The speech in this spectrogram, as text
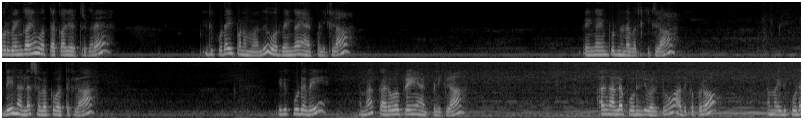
ஒரு வெங்காயம் ஒரு தக்காளி எடுத்துருக்கிறேன். இது கூட இப்போ நம்ம வந்து ஒரு வெங்காயம் ஆட் பண்ணிக்கலாம். வெங்காயம் போட்டு நல்லா வதக்கிக்கலாம். இதே நல்லா சிவக்க வறுத்துக்கலாம். இது கூடவே நம்ம கருவேப்பிலையும் ஆட் பண்ணிக்கலாம். அது நல்லா பொரிஞ்சு வரட்டும். அதுக்கப்புறம் நம்ம இது கூட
